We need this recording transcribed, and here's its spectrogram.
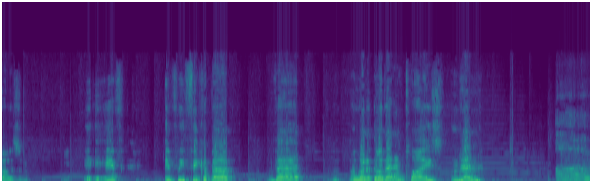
oh, this. Yeah. If if we think about that, what, what that implies, then uh,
